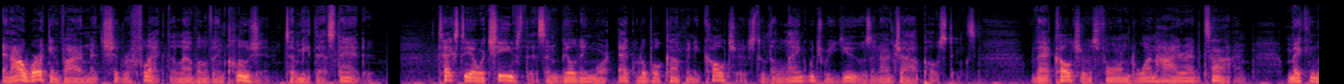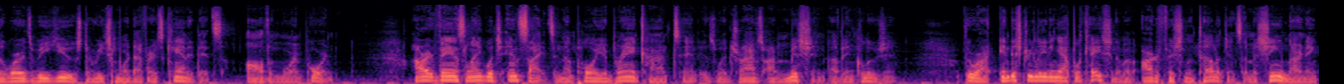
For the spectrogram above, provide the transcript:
And our work environment should reflect the level of inclusion to meet that standard. Textio achieves this in building more equitable company cultures through the language we use in our job postings. That culture is formed one hire at a time, making the words we use to reach more diverse candidates all the more important. Our advanced language insights and employer brand content is what drives our mission of inclusion. Through our industry leading application of artificial intelligence and machine learning,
